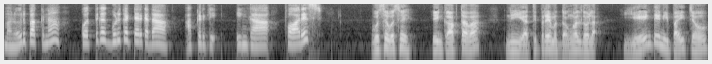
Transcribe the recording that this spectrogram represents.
మన ఊరు పక్కన కొత్తగా గుడి కట్టారు కదా అక్కడికి. ఇంకా ఫారెస్ట్? ఒసే ఒసే ఇంకాప్తావా? నీ అతి ప్రేమ దొంగల దోల. ఏంటి నీ పైత్యం?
